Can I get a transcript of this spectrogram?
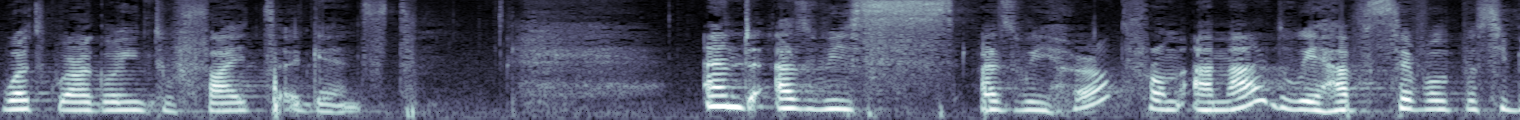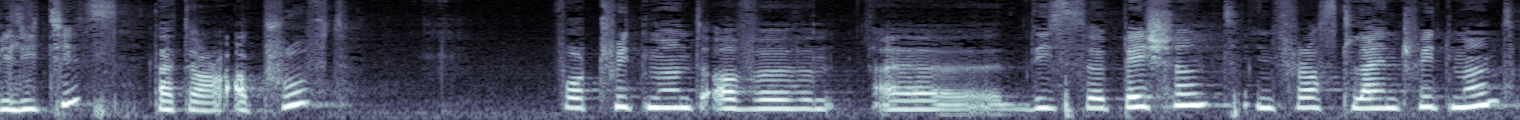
what we are going to fight against. And as we, as we heard from Ahmad, we have several possibilities that are approved for treatment of uh, uh, this uh, patient in first line treatment.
